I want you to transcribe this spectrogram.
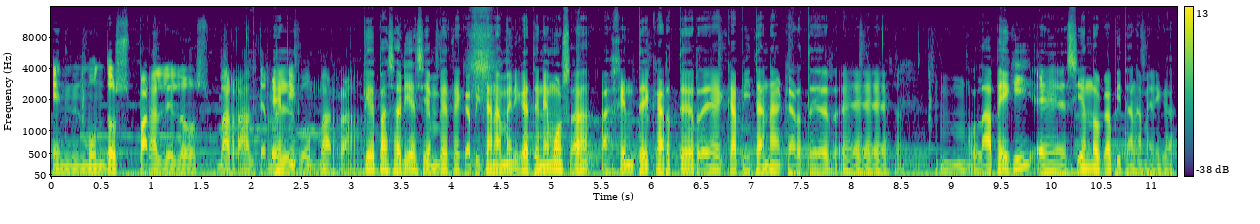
en mundos paralelos, barra El- alternativo, barra... ¿Qué pasaría si en vez de Capitán América tenemos a Agente Carter, eh, Capitana Carter, eh, mm, la Peggy, eh, siendo Capitán América?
